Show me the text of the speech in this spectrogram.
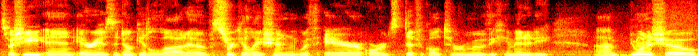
especially in areas that don't get a lot of circulation with air or it's difficult to remove the humidity. Um, do you want to show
